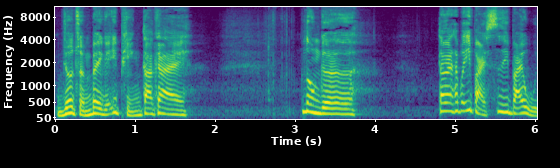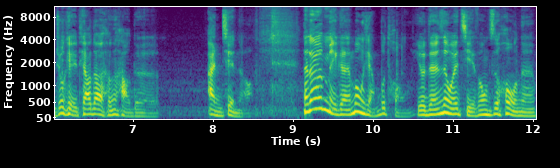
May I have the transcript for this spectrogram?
你就准备个一瓶大概。弄个大概差不多一百四、一百五就可以挑到很好的案件了哦。那当然每个人梦想不同，有的人认为解封之后呢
